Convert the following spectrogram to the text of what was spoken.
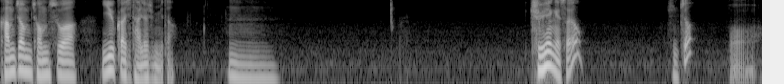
감점 점수와 이유까지 달려줍니다. 음. 주행해서요? 진짜? 어.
